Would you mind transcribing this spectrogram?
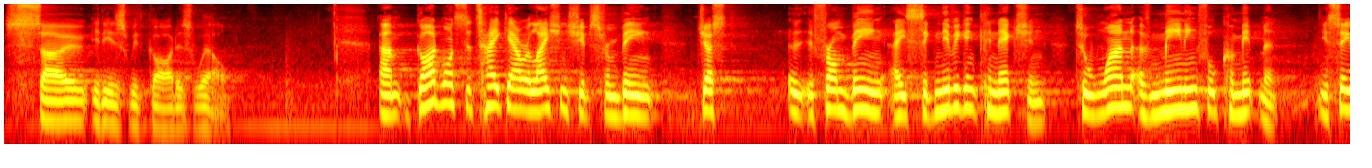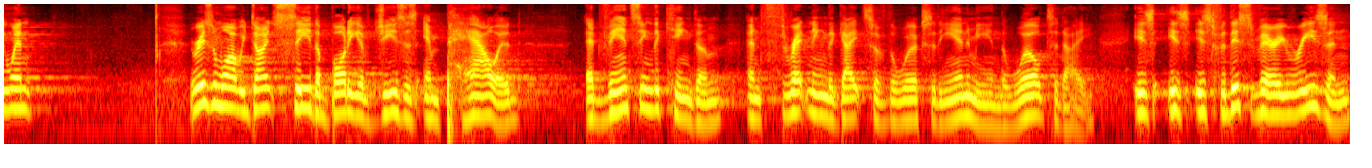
So it is with God as well. Um, God wants to take our relationships from being just Uh, from being a significant connection to one of meaningful commitment. You see, when the reason why we don't see the body of Jesus empowered, advancing the kingdom, and threatening the gates of the works of the enemy in the world today is, is, is for this very reason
